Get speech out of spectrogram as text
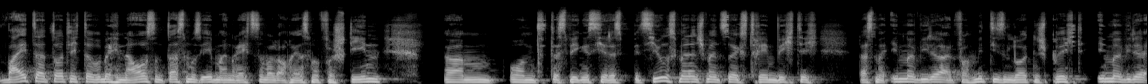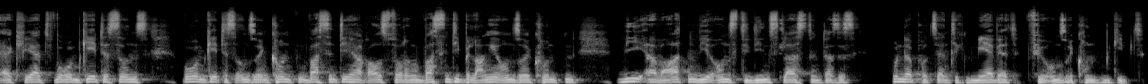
weiter, deutlich darüber hinaus und das muss eben ein Rechtsanwalt auch erstmal verstehen. Ähm, und deswegen ist hier das Beziehungsmanagement so extrem wichtig, dass man immer wieder einfach mit diesen Leuten spricht, immer wieder erklärt, worum geht es uns, worum geht es unseren Kunden, was sind die Herausforderungen, was sind die Belange unserer Kunden, wie erwarten wir uns die Dienstleistung, dass es hundertprozentig Mehrwert für unsere Kunden gibt.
